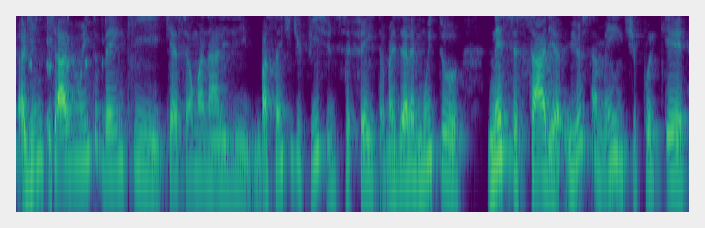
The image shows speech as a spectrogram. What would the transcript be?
a gente sabe muito bem que, que essa é uma análise bastante difícil de ser feita, mas ela é muito necessária justamente porque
